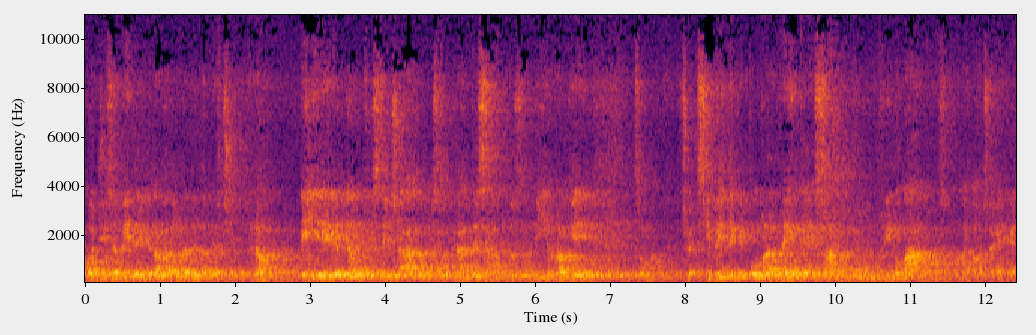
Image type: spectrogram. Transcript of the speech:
oggi sapete che è la Madonna della Mercede, no? E ieri abbiamo festeggiato questo grande santo, San Pio, no? Che insomma, cioè, si vede che popolarmente è il santo più rinomato, insomma, no? cioè,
